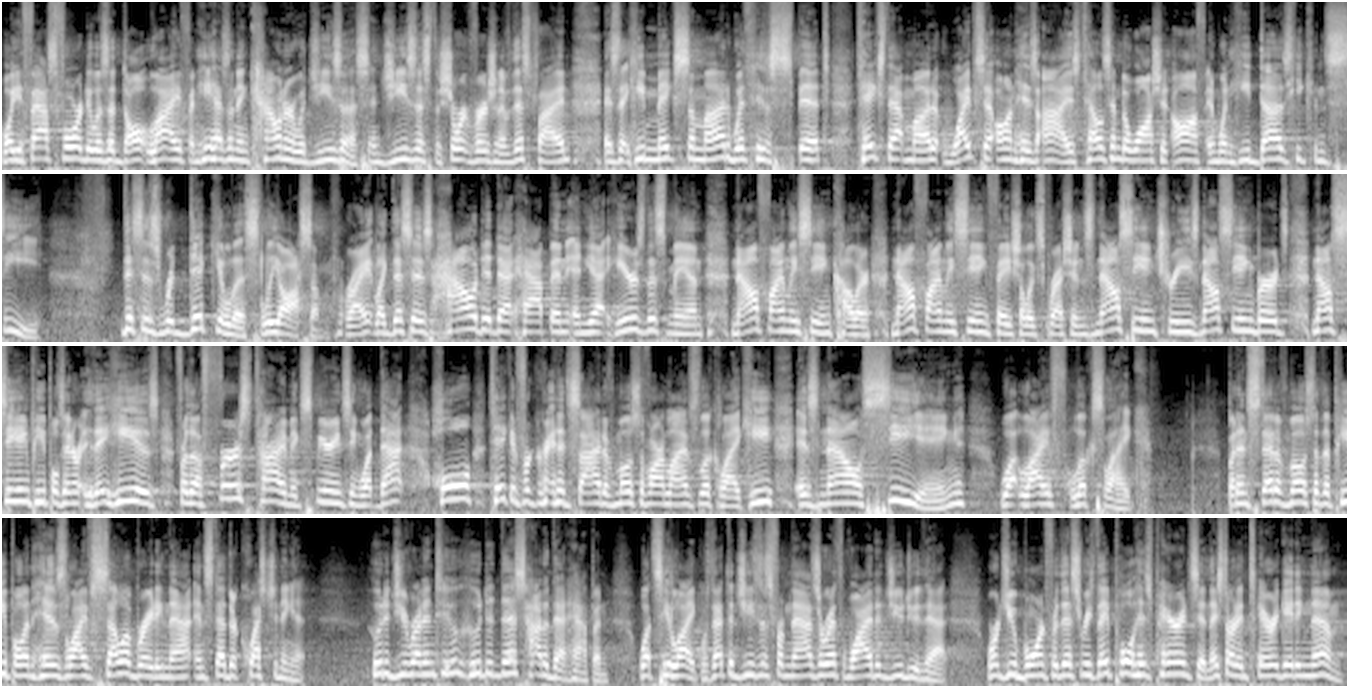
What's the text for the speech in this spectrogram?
Well, you fast forward to his adult life, and he has an encounter with Jesus. And Jesus, the short version of this slide, is that he makes some mud with his spit, takes that mud, wipes it on his eyes, tells him to wash it off, and when he does, he can see this is ridiculously awesome, right? Like, this is how did that happen? And yet, here's this man now finally seeing color, now finally seeing facial expressions, now seeing trees, now seeing birds, now seeing people's inter- He is, for the first time, experiencing what that whole taken for granted side of most of our lives look like. He is now seeing what life looks like. But instead of most of the people in his life celebrating that, instead they're questioning it. Who did you run into? Who did this? How did that happen? What's he like? Was that the Jesus from Nazareth? Why did you do that? Weren't you born for this reason? They pull his parents in, they start interrogating them.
